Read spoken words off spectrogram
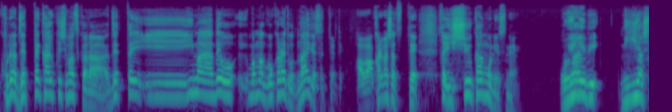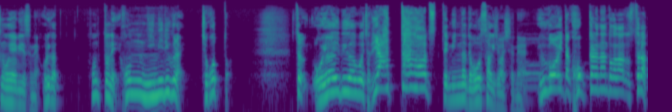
これは絶対回復しますから絶対今でおまま動かないってことないですって言われて「あ分かりました」っつってさ1週間後にですね親指右足の親指ですね俺がほんとねほんの2ミリぐらいちょこっとそしたら親指が動いちゃって「やったぞ!」っつってみんなで大騒ぎしましてね動いたこっからなんとかなとつったら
